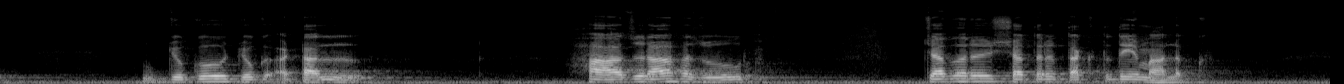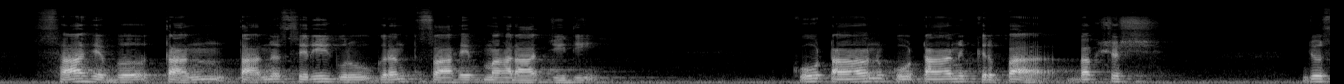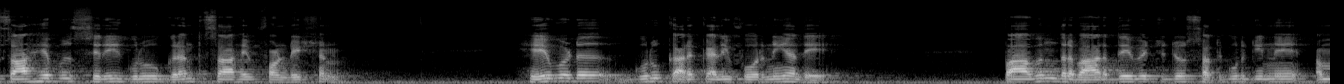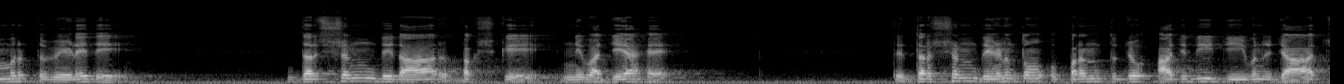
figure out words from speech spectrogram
ਜੁਗੋ ਜੁਗ ਅਟਲ, ਹਾਜ਼ਰਾ ਹਜ਼ੂਰ, ਚਬਰ ਸ਼ਤਰ ਤਖਤ ਦੇ ਮਾਲਕ, ਸਾਹਿਬ ਧੰਨ ਧੰਨ ਸ੍ਰੀ ਗੁਰੂ ਗ੍ਰੰਥ ਸਾਹਿਬ ਮਹਾਰਾਜ ਜੀ ਦੀ। ਕੋਟਾਨ ਕੋਟਾਨ ਕਿਰਪਾ ਬਖਸ਼ਿਸ਼, ਜੋ ਸਾਹਿਬ ਸ੍ਰੀ ਗੁਰੂ ਗ੍ਰੰਥ ਸਾਹਿਬ ਫਾਊਂਡੇਸ਼ਨ ਹੇਵਰਡ ਗੁਰੂ ਘਰ ਕੈਲੀਫੋਰਨੀਆ ਦੇ ਪਾਵਨ ਦਰਬਾਰ ਦੇ ਵਿੱਚ ਜੋ ਸਤਿਗੁਰੂ ਜੀ ਨੇ ਅੰਮ੍ਰਿਤ ਵੇਲੇ ਦੇ ਦਰਸ਼ਨ ਦੀਦਾਰ ਬਖਸ਼ ਕੇ ਨਿਵਾਜਿਆ ਹੈ ਤੇ ਦਰਸ਼ਨ ਦੇਣ ਤੋਂ ਉਪਰੰਤ ਜੋ ਅੱਜ ਦੀ ਜੀਵਨ ਜਾਚ,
